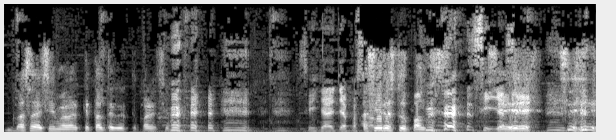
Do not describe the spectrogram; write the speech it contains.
vas a decirme a ver qué tal te, te pareció. sí, ya, ya pasó. Así eres tú, Punks. sí, ya sé. sí.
